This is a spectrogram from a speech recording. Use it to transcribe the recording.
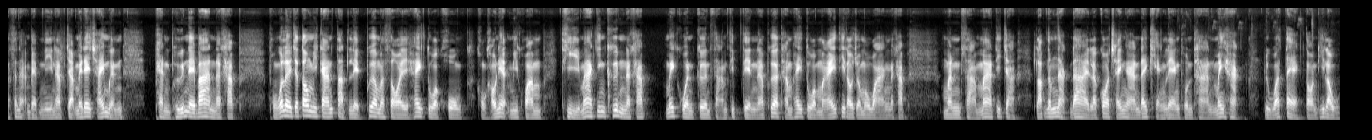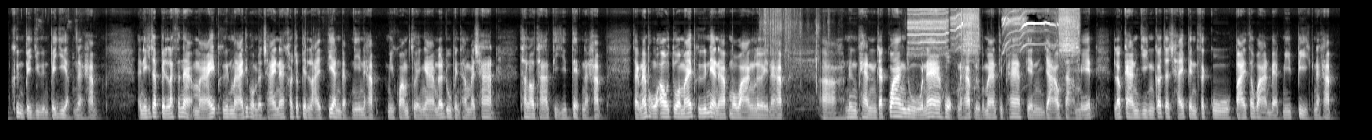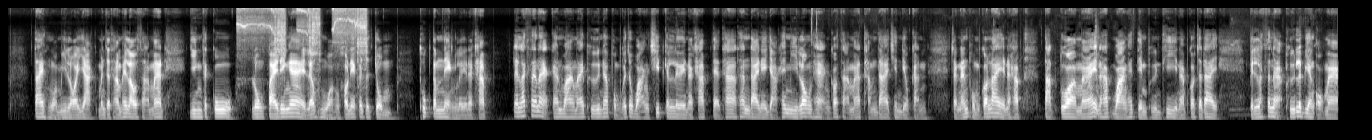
ลักษณะแบบนี้นะครับ จะไม่ได้ใช้เหมือนแผ่นพื้นในบ้านนะครับ ผมก็เลยจะต้องมีการตัดเหล็กเพื่อมาซอยให้ตัวโครงของเขาเนี่ยมีความถี่มากยิ่งขึ้นนะครับ ไม่ควรเกิน 30เซนนะเพื่อทำให้ตัวไม้ที่เราจะมาวางนะครับ มันสามารถที่จะรับน้ำหนักได้ แล้วก็ใช้งานได้แข็งแรงทนทานไม่หัก หรือว่าแตกตอนที่เราขึ้นไปยืนไปเหยียบนะครับ อันนี้ก็จะเป็นลักษณะไม้พื้นไม้ที่ผมจะใช้นะเขาจะเป็นลายเตี้ยนแบบนี้นะครับ มีความสวยงามและดูเป็นธรรมชาติ ถ้าเราทาสีเสร็จนะครับ จากนั้นผมเอาตัวไม้พื้นเนี่ยนะครับมาวางเลยนะครับหนึ่งแผ่นจะกว้างอยู่หน้า 6 นะครับ หรือประมาณ 15 เซนยาว 3 เมตร แล้วการยิงก็จะใช้เป็นสกูปลายสว่านแบบมีปีกนะครับ ใต้หัวมีรอยหยัก มันจะทำให้เราสามารถยิงตะกูลงไปได้ง่าย แล้วหัวของเขาเนี่ยก็จะจมทุกตำแหน่งเลยนะครับ และลักษณะการวางไม้พื้นนะครับผมก็จะวางชิดกันเลยนะครับ แต่ถ้าท่านใดเนี่ยอยากให้มีร่องห่างก็สามารถทำได้เช่นเดียวกัน จากนั้นผมก็ไล่นะครับ ตัดตัวไม้นะครับ วางให้เต็มพื้นที่นะครับ ก็จะได้เป็นลักษณะพื้นระเบียงออกมา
